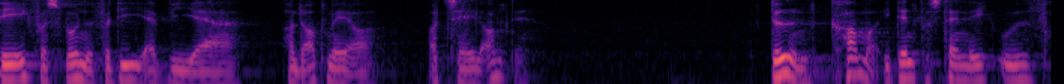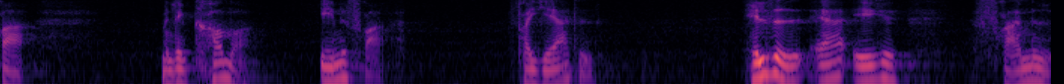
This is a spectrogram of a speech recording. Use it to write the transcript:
det er ikke forsvundet, fordi at vi er holdt op med at, at tale om det. Døden kommer i den forstand ikke udefra, men den kommer indefra, fra hjertet. Helvede er ikke fremmed.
